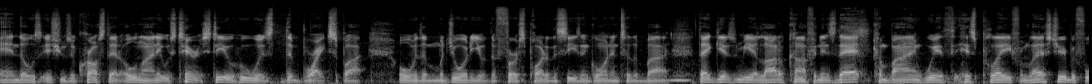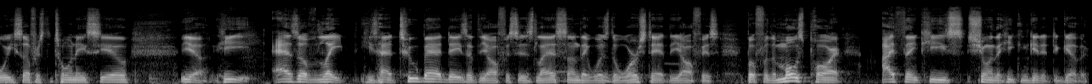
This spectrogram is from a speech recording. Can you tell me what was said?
and those issues across that O line, it was Terence Steele who was the bright spot over the majority of the first part of the season going into the bye. Mm-hmm. That gives me a lot of confidence. That combined with his play from last year before he suffers the torn ACL, yeah, he as of late he's had two bad days at the offices. Last Sunday was the worst day at the office, but for the most part, I think he's showing that he can get it together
